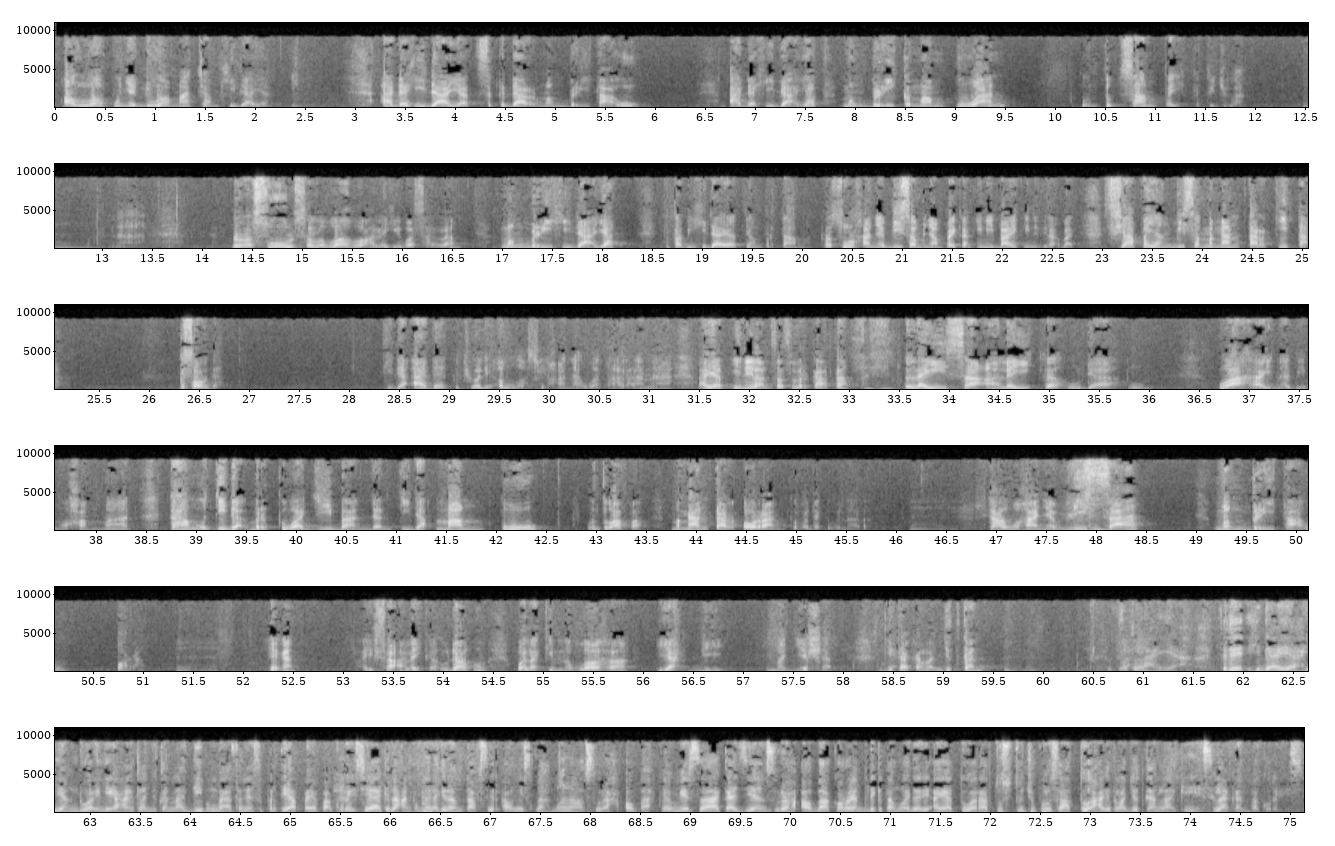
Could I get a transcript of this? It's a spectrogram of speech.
Allah punya dua macam hidayat ini. Ada hidayat sekedar memberitahu, ada hidayat memberi kemampuan untuk sampai ke tujuan. Hmm. Nah, Rasul Shallallahu Alaihi Wasallam memberi hidayat, tetapi hidayat yang pertama. Rasul hanya bisa menyampaikan ini baik, ini tidak baik. Siapa yang bisa mengantar kita ke sorga? Tidak ada kecuali Allah subhanahu wa ta'ala. Nah, ayat ini lantas berkata, Laisa alaika hudahum. Wahai Nabi Muhammad, kamu tidak berkewajiban dan tidak mampu untuk apa? Mengantar orang kepada kebenaran kamu hanya bisa memberitahu orang. Ya kan? Laisa alaika hudahum walakinallaha yahdi man yasha. Kita akan lanjutkan setelah. setelah ya. Jadi hidayah yang dua ini akan kita lanjutkan lagi pembahasannya seperti apa ya Pak Quraisy Kita akan kembali lagi dalam tafsir Al-Misbah mengenal surah Al-Baqarah. Pemirsa, kajian surah Al-Baqarah yang tadi kita mulai dari ayat 271 akan kita lanjutkan lagi. Silakan Pak Quraisy.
